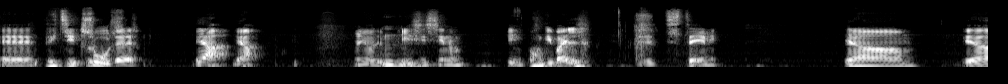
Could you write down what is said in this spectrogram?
äh,, pritsitud. suust äh,? ja, ja niimoodi mm -hmm. ja siis siin on pingpongi pall, stseeni. ja, ja,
